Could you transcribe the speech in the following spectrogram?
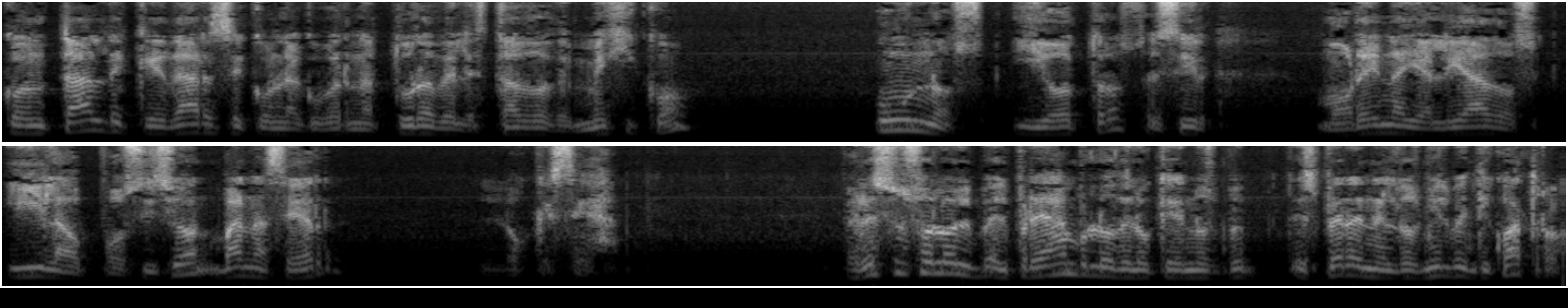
con tal de quedarse con la gubernatura del Estado de México, unos y otros, es decir, Morena y aliados y la oposición, van a hacer lo que sea. Pero eso es solo el, preámbulo de lo que nos espera en el 2024.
